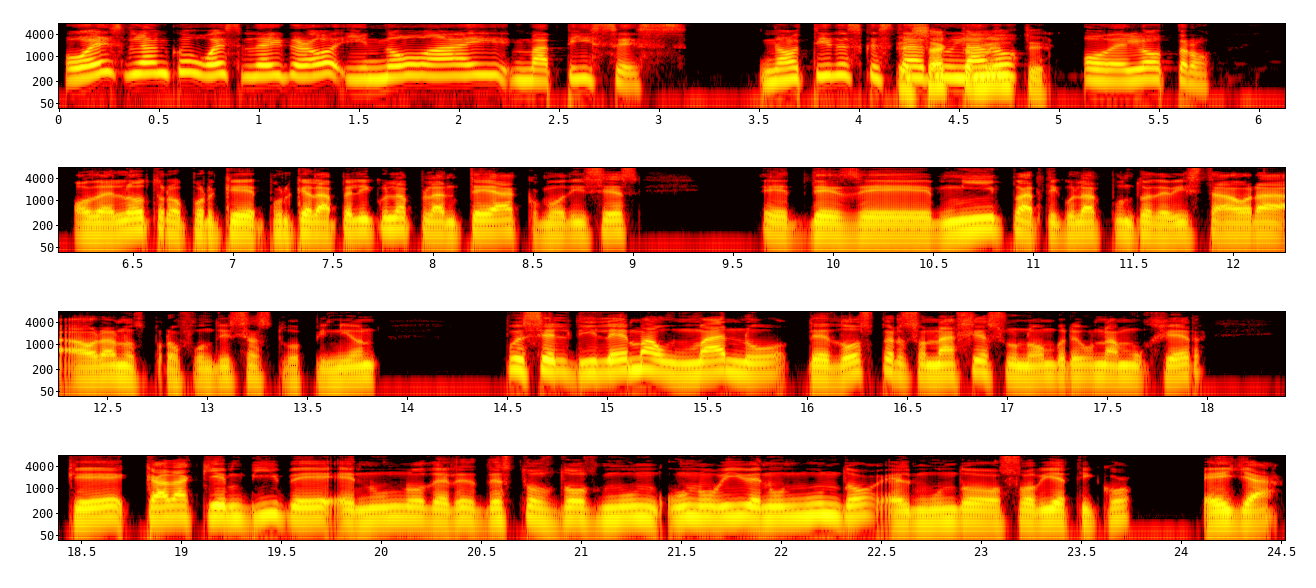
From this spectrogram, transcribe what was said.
o es blanco o es negro y no hay matices, ¿no? Tienes que estar de un lado o del otro. O del otro, porque, porque la película plantea, como dices, eh, desde mi particular punto de vista, ahora, ahora nos profundizas tu opinión, pues el dilema humano de dos personajes, un hombre y una mujer, que cada quien vive en uno de, de estos dos mundos. Uno vive en un mundo, el mundo soviético, ella,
